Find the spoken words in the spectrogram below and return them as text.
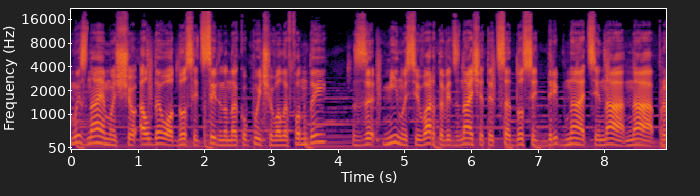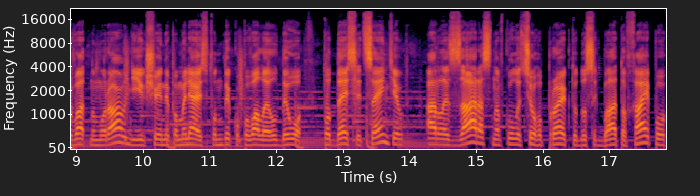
Ми знаємо, що LDO досить сильно накопичували фонди. З мінусів варто відзначити, це досить дрібна ціна на приватному раунді. Якщо я не помиляюсь, фонди купували LDO по 10 центів. Але зараз навколо цього проекту досить багато хайпу.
